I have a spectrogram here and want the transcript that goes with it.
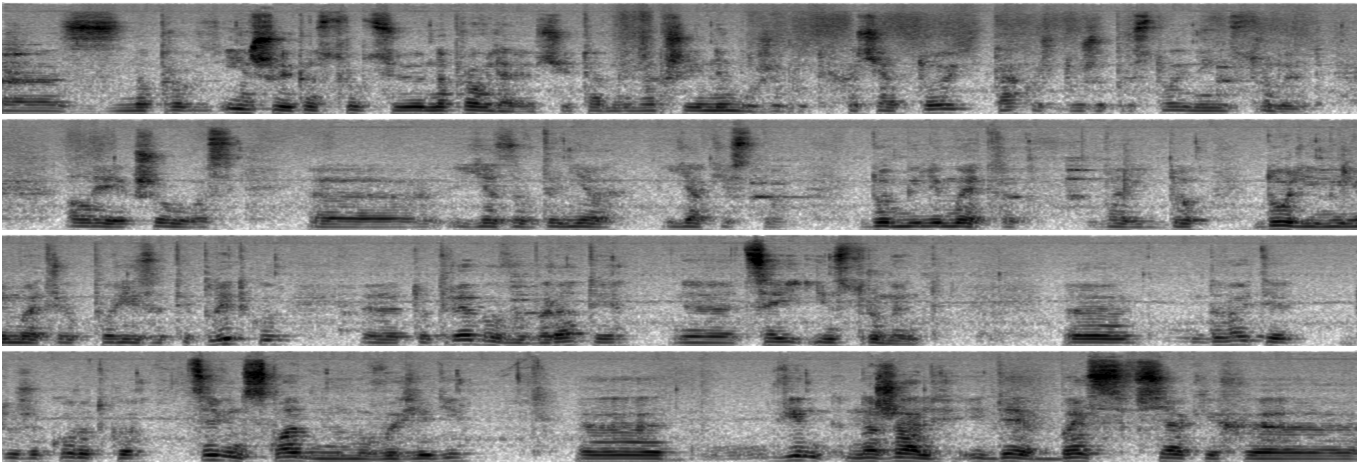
е, з іншою конструкцією направляючої, там інакше і не може бути. Хоча той також дуже пристойний інструмент. Але якщо у вас е, є завдання якісно до міліметра, навіть до долі міліметрів порізати плитку, е, то треба вибирати е, цей інструмент. Е, Давайте дуже коротко. Це він в складеному вигляді. Е, Він, на жаль, йде без всяких е, е,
